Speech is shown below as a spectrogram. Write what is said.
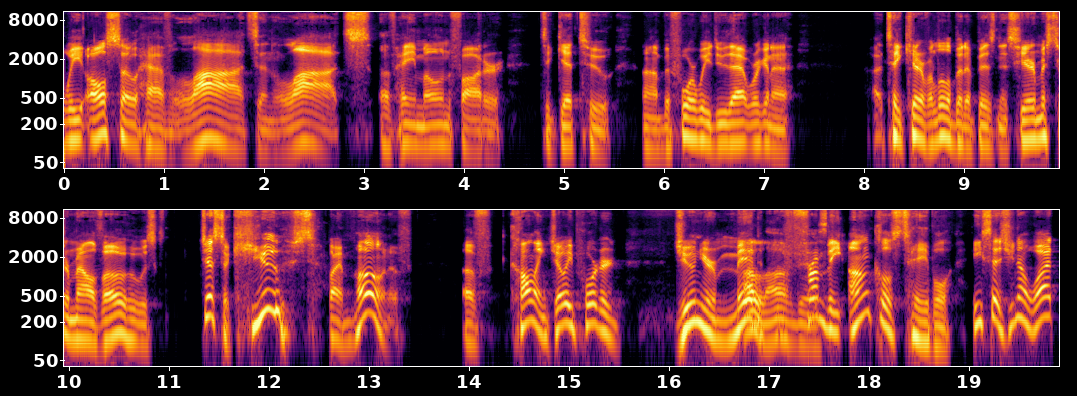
we also have lots and lots of Hey Moan fodder to get to. Uh, before we do that, we're going to uh, take care of a little bit of business here. Mr. Malvo, who was just accused by Moan of, of calling Joey Porter Junior mid from the uncle's table. He says, "You know what?"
